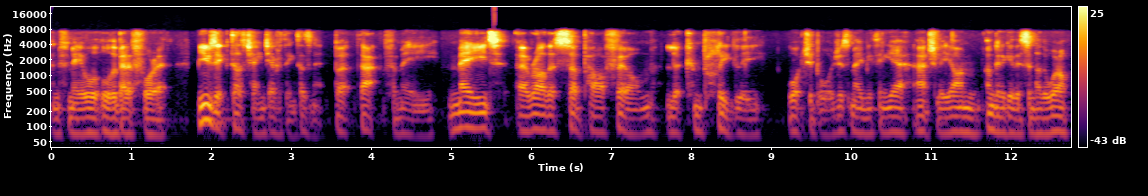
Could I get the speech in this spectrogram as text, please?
and for me, all, all the better for it. Music does change everything, doesn't it? But that for me made a rather subpar film look completely watchable. It just made me think, yeah, actually, I'm I'm going to give this another whirl.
